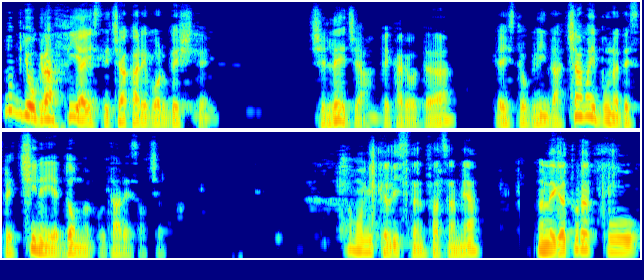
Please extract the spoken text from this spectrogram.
Nu biografia este cea care vorbește, ci legea pe care o dă este oglinda cea mai bună despre cine e domnul cu tare sau cel. Am o mică listă în fața mea în legătură cu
